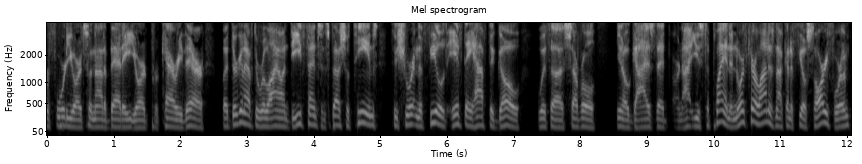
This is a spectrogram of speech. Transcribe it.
for 40 yards, so not a bad eight yard per carry there. But they're going to have to rely on defense and special teams to shorten the field if they have to go with uh, several you know guys that are not used to playing. And North Carolina's not going to feel sorry for them.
